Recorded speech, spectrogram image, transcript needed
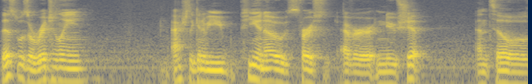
This was originally actually going to be P&O's first ever new ship until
